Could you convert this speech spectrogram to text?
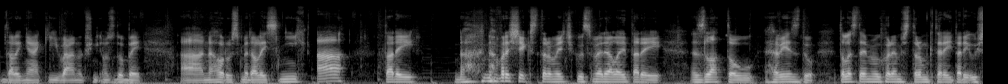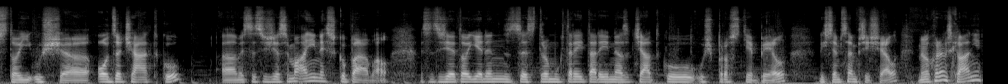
dali nějaký vánoční ozdoby a nahoru jsme dali sníh a tady na, na vršek stromečku jsme dali tady zlatou hvězdu. Tohle je mimochodem strom, který tady už stojí už uh, od začátku, myslím si, že jsem ho ani neskopával. Myslím si, že je to jeden ze stromů, který tady na začátku už prostě byl, když jsem sem přišel. Mimochodem schválně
